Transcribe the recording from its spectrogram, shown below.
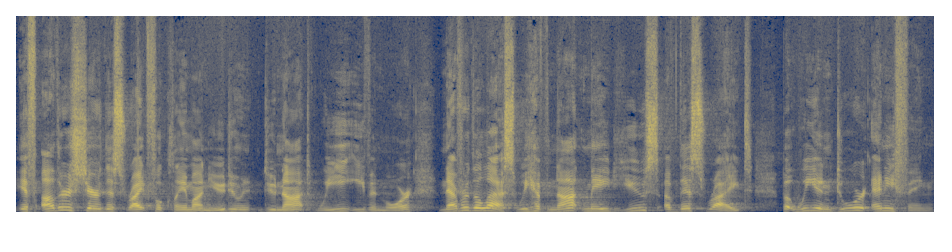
"If others share this rightful claim on you, do, do not we even more? Nevertheless, we have not made use of this right, but we endure anything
